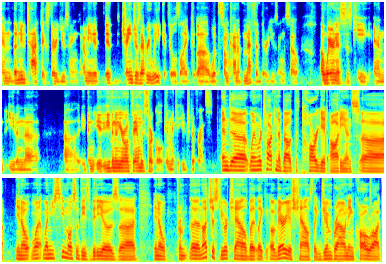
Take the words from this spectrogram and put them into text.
and the new tactics they're using. I mean, it, it changes every week, it feels like, uh, with some kind of method they're using. So, awareness is key, and even uh, uh, even even in your own family circle can make a huge difference. And uh, when we're talking about the target audience, uh, you know, when, when you see most of these videos, uh, you know, from uh, not just your channel but like uh, various channels like Jim Browning, Karl Rock,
